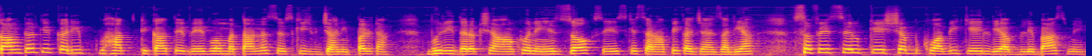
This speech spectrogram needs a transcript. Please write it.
काउंटर के करीब हाथ टिकाते हुए वो मतानत से उसकी जानी पलटा। भूरी दरक्षा आँखों ने जौक से इसके सरापे का जायज़ा लिया। सफ़ेद सिल्क के शब ख्वाबी के लिबास में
